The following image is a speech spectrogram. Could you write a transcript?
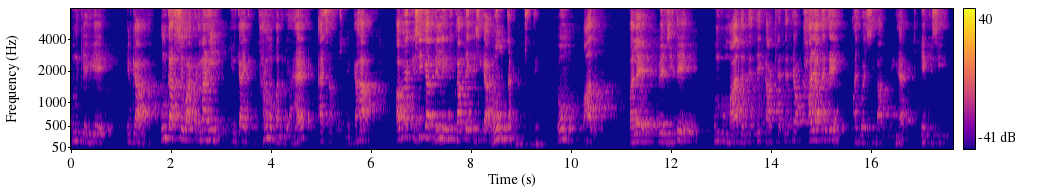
उनके लिए इनका, उनका सेवा करना ही इनका एक धर्म बन गया है, ऐसा उसने कहा। अब वे किसी का दिल नहीं दुखाते, किसी का रोम तक नहीं छूते। रोम बाल पहले वे जीते, उनको मार देते थे, काट लेते थे और खा जाते थे। आज वैसी बात नहीं है। ये किसी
